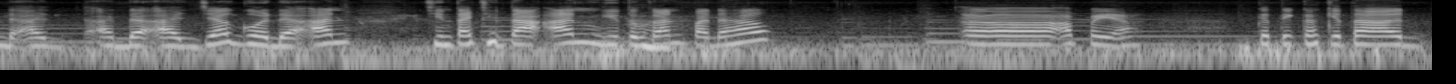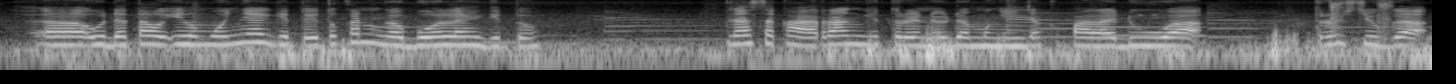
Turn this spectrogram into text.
ada ada aja godaan cinta-cintaan gitu kan hmm. padahal uh, apa ya ketika kita uh, udah tahu ilmunya gitu itu kan nggak boleh gitu nah sekarang gitu Reni udah menginjak kepala dua terus juga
